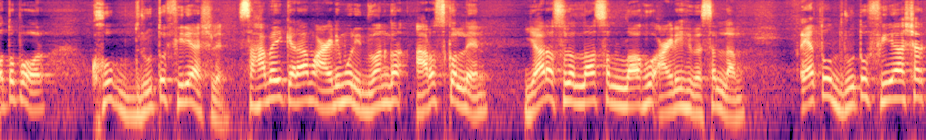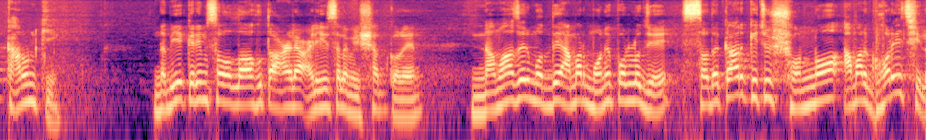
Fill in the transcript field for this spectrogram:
অতপর খুব দ্রুত ফিরে আসলেন। সাহাবাই কেরাম আইডিমুর ইদওয়ানগণ আরজ করলেন, ইয়া রসুল্লাহ সাল্লাহু আইডিহি ওয়াসাল্লাম এত দ্রুত ফিরে আসার কারণ কি? নবী করিম সাল্লাহ তালা আলী সাল্লাম ইরশাদ করেন, নামাজের মধ্যে আমার মনে পড়ল যে সদকার কিছু স্বর্ণ আমার ঘরেই ছিল।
